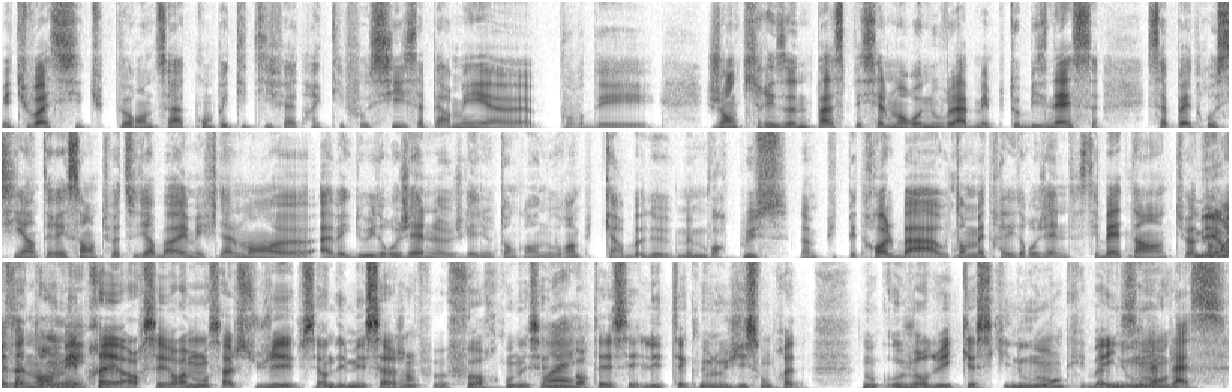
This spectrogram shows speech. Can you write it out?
Mais tu vois, si tu peux rendre ça compétitif et attractif aussi, ça permet euh, pour des gens qui raisonnent pas spécialement renouvelable, mais plutôt business, ça peut être aussi intéressant. Tu vas te dire, bah ouais, mais finalement, euh, avec de l'hydrogène, je gagne autant quand on ouvre un puits de carbone, euh, même voire plus, un puits de pétrole, bah autant me mettre à l'hydrogène. C'est bête, hein, tu vois, mais comme en fait, raisonnement. on mais... est prêt. Alors c'est vraiment ça le sujet. C'est un des messages un peu forts qu'on essaie Ouais. de porter. C'est les technologies sont prêtes. Donc aujourd'hui, qu'est-ce qui nous manque? Ben, Il nous de la manque place.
